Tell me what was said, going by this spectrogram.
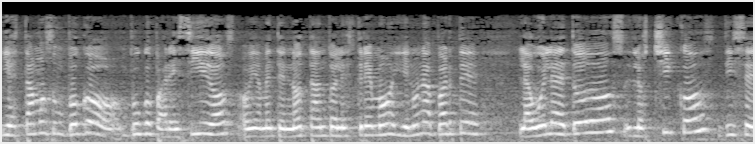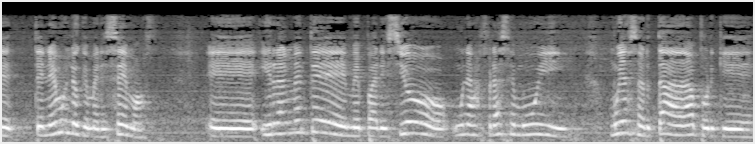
y estamos un poco, un poco parecidos, obviamente no tanto al extremo, y en una parte la abuela de todos, los chicos, dice, tenemos lo que merecemos. Eh, y realmente me pareció una frase muy, muy acertada porque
